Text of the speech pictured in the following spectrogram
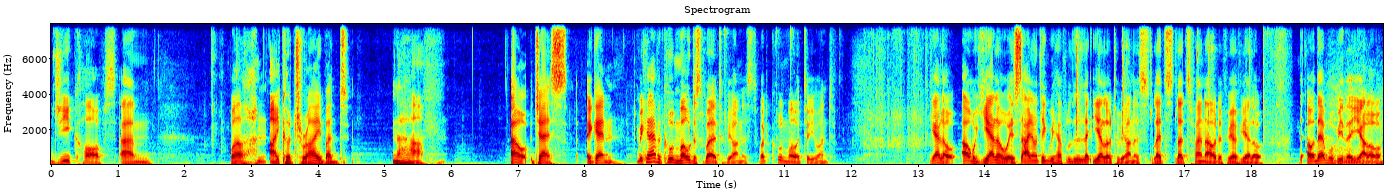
G Corps. Um, well, I could try, but nah. Oh, Jess. Again, we can have a cool mode as well, to be honest. What cool mode do you want? Yellow. Oh, yellow is... I don't think we have yellow, to be honest. Let's let's find out if we have yellow. Oh, that would be the yellow.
